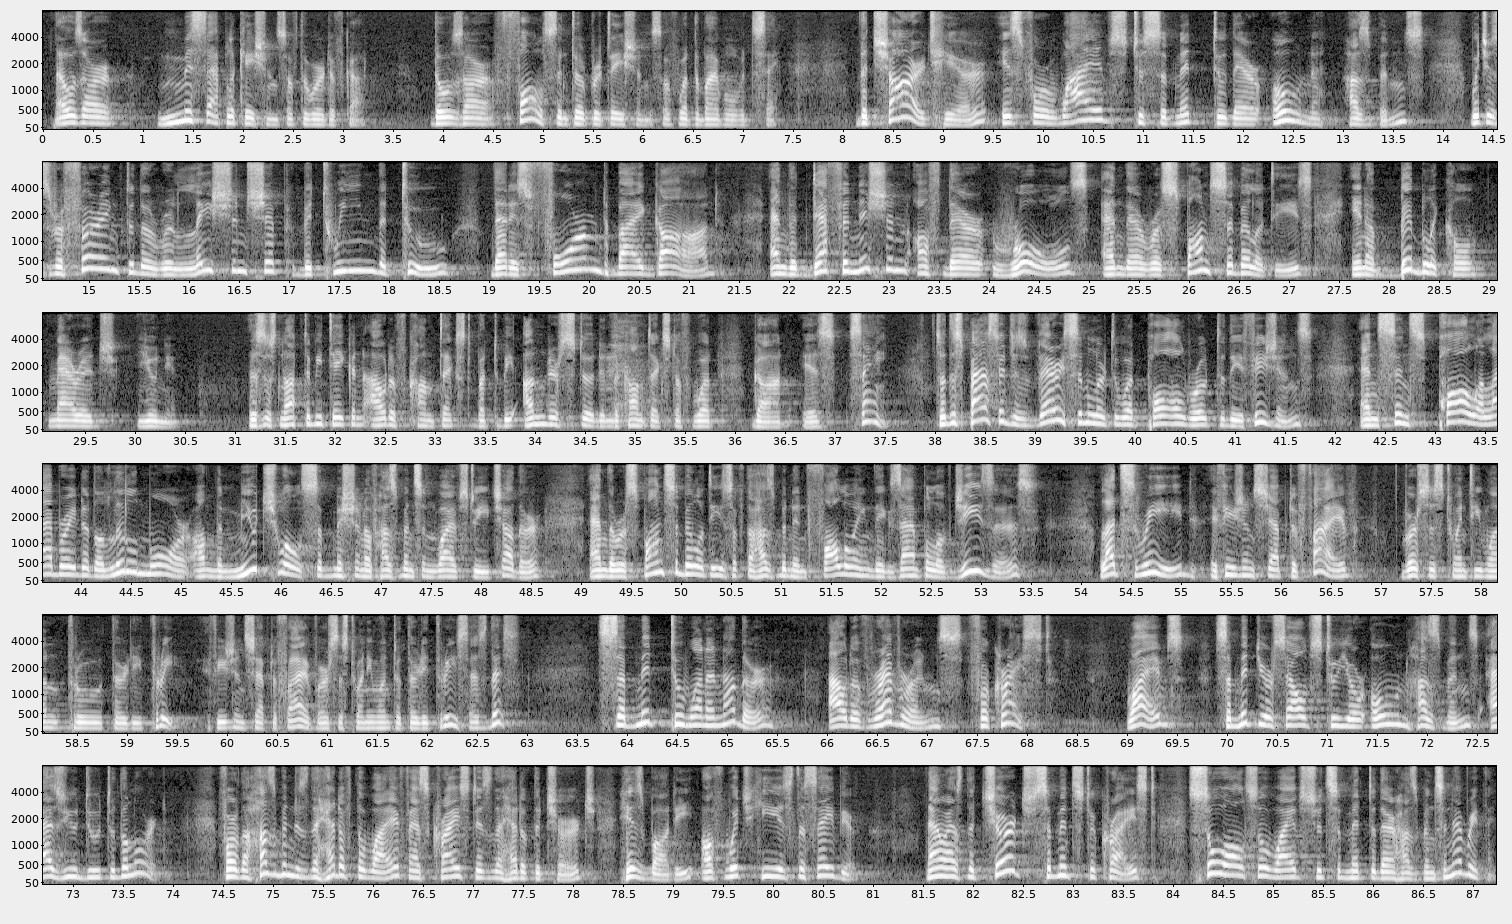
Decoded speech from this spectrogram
Those are misapplications of the Word of God. Those are false interpretations of what the Bible would say. The charge here is for wives to submit to their own husbands, which is referring to the relationship between the two that is formed by God and the definition of their roles and their responsibilities in a biblical marriage union. This is not to be taken out of context, but to be understood in the context of what God is saying. So, this passage is very similar to what Paul wrote to the Ephesians. And since Paul elaborated a little more on the mutual submission of husbands and wives to each other and the responsibilities of the husband in following the example of Jesus, let's read Ephesians chapter 5, verses 21 through 33. Ephesians chapter 5, verses 21 to 33 says this Submit to one another out of reverence for Christ. Wives, submit yourselves to your own husbands as you do to the Lord. For the husband is the head of the wife, as Christ is the head of the church, his body, of which he is the Savior. Now, as the church submits to Christ, so also wives should submit to their husbands in everything.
